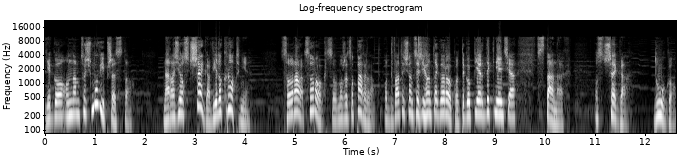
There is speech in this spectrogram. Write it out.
jego, on nam coś mówi przez to. Na razie ostrzega wielokrotnie. Co, ra, co rok, co może co parę lat. Od 2009 roku, od tego pierdyknięcia w Stanach. Ostrzega. Długo,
